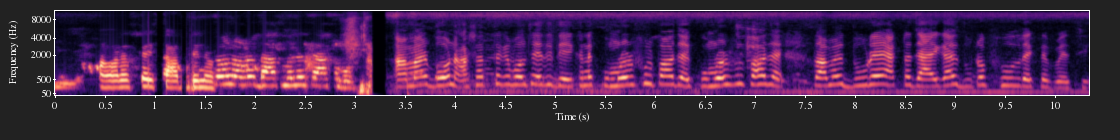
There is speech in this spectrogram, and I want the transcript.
মজা। আমার আজকে চার দিন হচ্ছে। আমরা দাঁত মেজে চা খাব। আমার বোন আসার থেকে বলছে "এই দিদি, এখানে কুমড়োর ফুল পাওয়া যায়, কুমড়োর ফুল পাওয়া যায়। তো আমি দূরে একটা জায়গায় দুটো ফুল দেখতে পেয়েছি।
